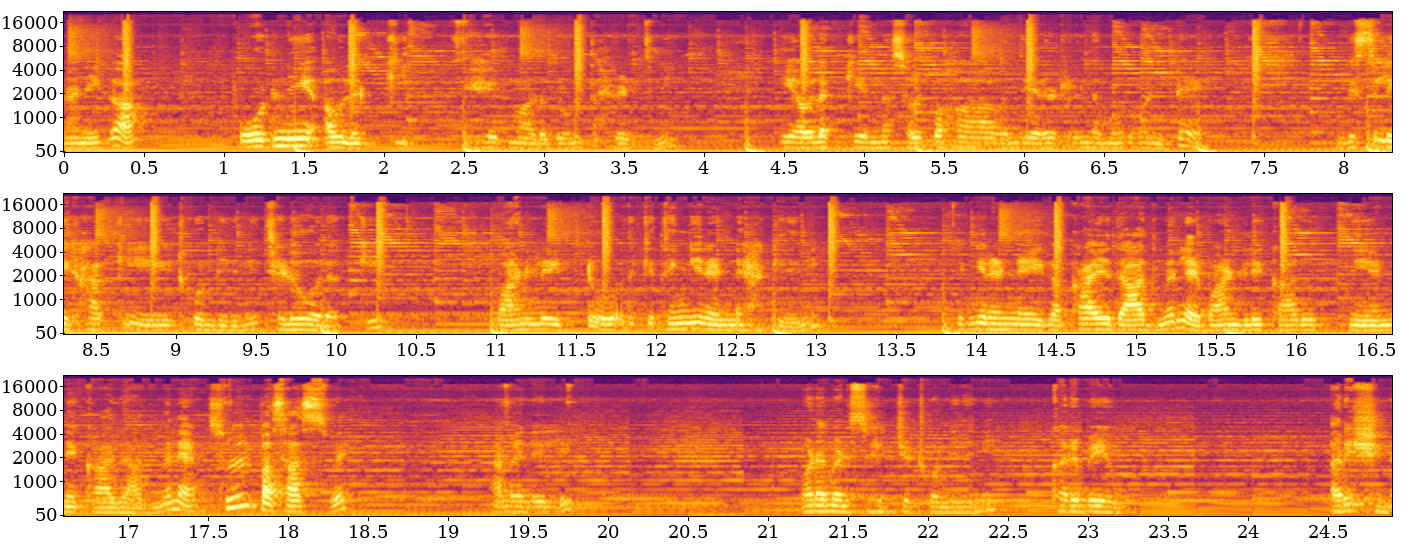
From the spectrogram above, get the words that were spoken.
ನಾನೀಗ ಫೋಡ್ನಿ ಅವಲಕ್ಕಿ ಹೇಗೆ ಮಾಡೋದು ಅಂತ ಹೇಳ್ತೀನಿ. ಈ ಅವಲಕ್ಕಿಯನ್ನು ಸ್ವಲ್ಪ ಒಂದು ಎರಡರಿಂದ ಮೂರು ಗಂಟೆ ಬಿಸಿಲಿಗೆ ಹಾಕಿ ಇಟ್ಕೊಂಡಿದ್ದೀನಿ ಚೆಳು ಅವಲಕ್ಕಿ. ಬಾಣಲೆ ಇಟ್ಟು ಅದಕ್ಕೆ ತೆಂಗಿನ ಎಣ್ಣೆ ಹಾಕಿದ್ದೀನಿ. ತೆಂಗಿನ ಎಣ್ಣೆ ಈಗ ಕಾಯ್ದಾದ್ಮೇಲೆ, ಬಾಣಲಿ ಕಾದು ಎಣ್ಣೆ ಕಾದಾದ್ಮೇಲೆ ಸ್ವಲ್ಪ ಸಾಸಿವೆ, ಆಮೇಲೆ ಇಲ್ಲಿ ಒಣಮೆಣಸು ಹೆಚ್ಚಿಟ್ಕೊಂಡಿದ್ದೀನಿ, ಕರಿಬೇವು ಅರಿಶಿನ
